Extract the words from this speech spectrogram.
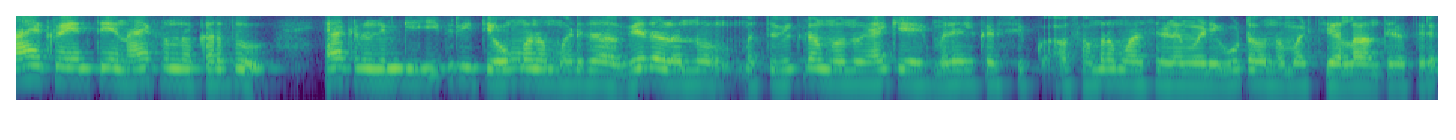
ನಾಯಕರು ಎಂತೆ ನಾಯಕರನ್ನು ಕರೆದು ಯಾಕೆ ನಿಮಗೆ ಈ ರೀತಿ ಅವಮಾನ ಮಾಡಿದ ವೇದಗಳನ್ನು ಮತ್ತು ವಿಕ್ರಮನನ್ನು ಯಾಕೆ ಮನೆಯಲ್ಲಿ ಕರೆಸಿ ಸಂಭ್ರಮಾಚರಣೆ ಮಾಡಿ ಊಟವನ್ನು ಮಾಡಿಸಿಯಲ್ಲ ಅಂತ ಹೇಳ್ತಾರೆ.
